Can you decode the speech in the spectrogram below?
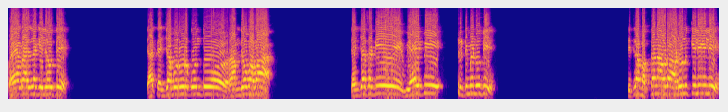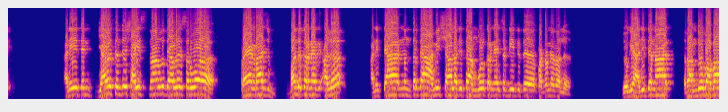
प्रयागराजला गेले होते. त्या त्यांच्या बरोबर कोण तो? रामदेव बाबा. त्यांच्यासाठी व्हीआयपी ट्रीटमेंट होती. तिथल्या भक्तांना अडवणूक केली गेली. आणि ज्यावेळेस त्यांचे शाही स्नान होतं त्यावेळेस सर्व प्रयागराज बंद करण्यात आलं. आणि त्यानंतर त्या अमित शहाला तिथे आंघोळ करण्यासाठी तिथे पाठवण्यात आलं. योगी आदित्यनाथ रामदेव बाबा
